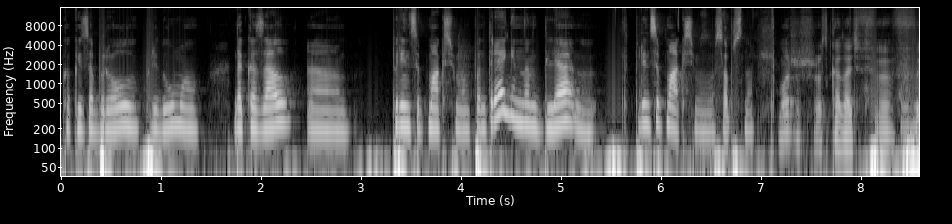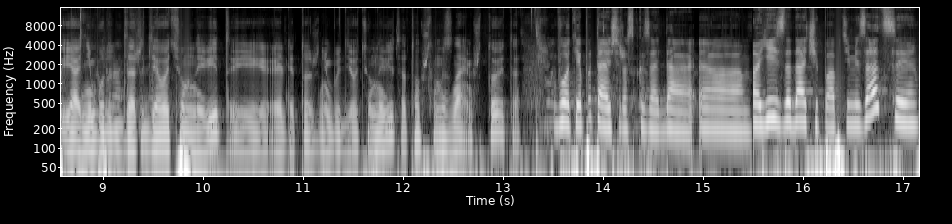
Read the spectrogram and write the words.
как изобрел, придумал, доказал а, принцип максимума Пантрягина для ну, принцип максимума, собственно. Можешь рассказать, я не буду даже делать умный вид, и Элли тоже не будет делать умный вид о том, что мы знаем, что это. Вот, я пытаюсь рассказать, да. Есть задачи по оптимизации,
